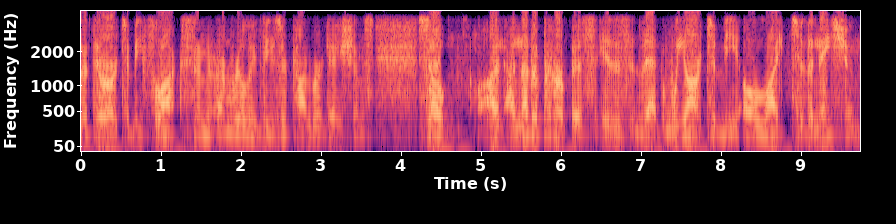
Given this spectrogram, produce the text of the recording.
that there are to be flocks, and, and really these are congregations. So another purpose is that we are to be a light to the nation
